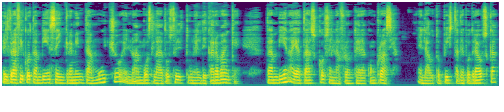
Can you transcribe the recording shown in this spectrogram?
El tráfico también se incrementa mucho en ambos lados del túnel de Karavanke. También hay atascos en la frontera con Croacia. En la autopista de Podravska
